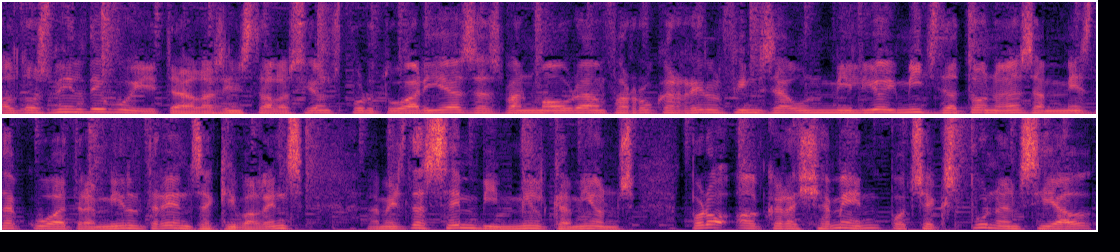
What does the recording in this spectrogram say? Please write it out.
El 2018, a les instal·lacions portuàries es van moure en ferrocarril fins a un milió i mig de tones amb més de 4.000 trens equivalents a més de 120.000 camions. Però el creixement pot ser exponencial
